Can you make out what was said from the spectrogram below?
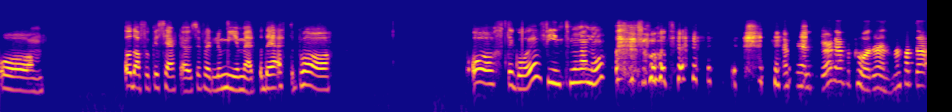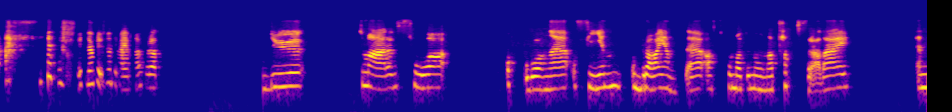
Og, og da fokuserte jeg jo selvfølgelig mye mer på det etterpå. Og, og det går jo fint med meg nå, på en måte. jeg blir helt rørt. Jeg får tårer i øynene. for at jeg, jeg blir lei meg for at du, som er en så oppegående og fin og bra jente at på en måte noen har tatt fra deg en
